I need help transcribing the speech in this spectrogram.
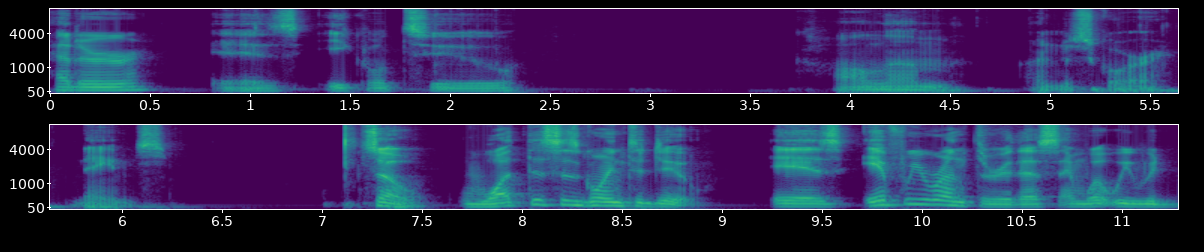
header is equal to column underscore names. So what this is going to do is if we run through this and what we would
